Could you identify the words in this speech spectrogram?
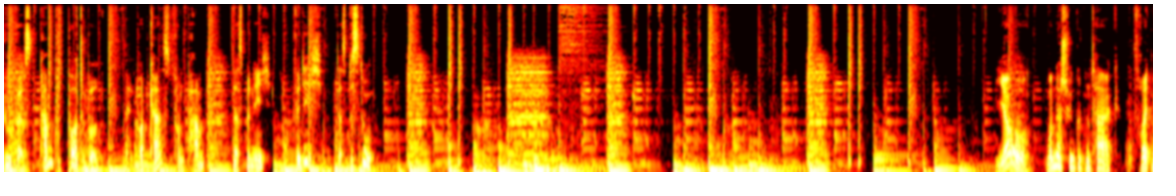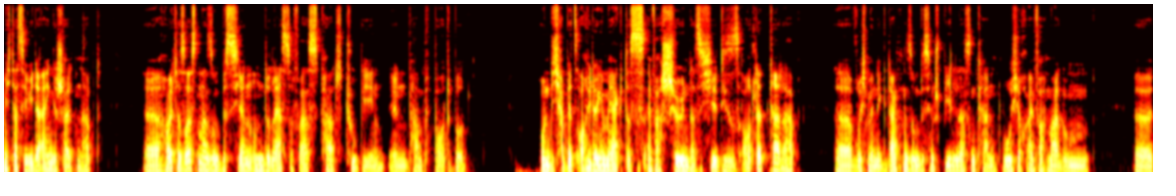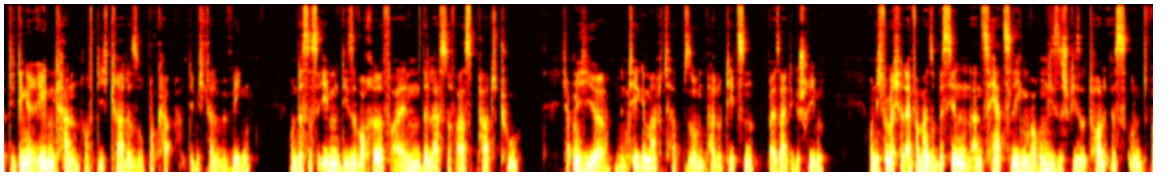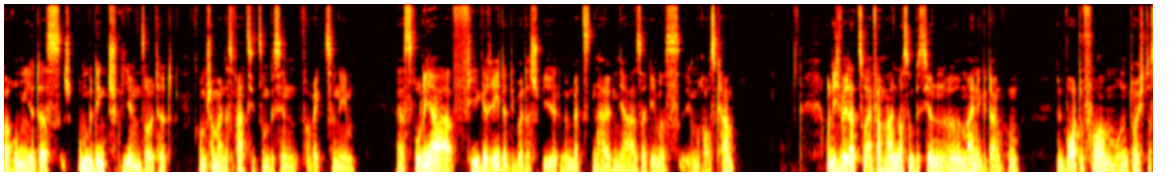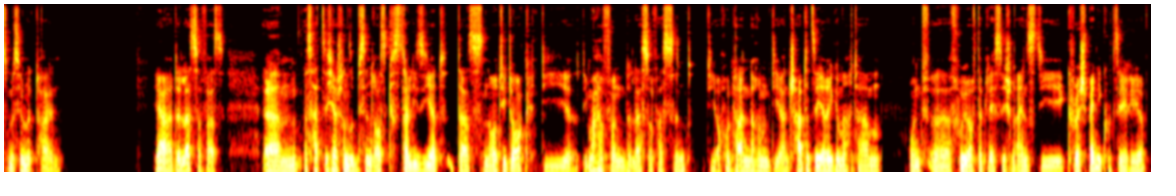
Du hörst Pump Portable, ein Podcast von Pump, das bin ich, für dich, das bist du. Yo, wunderschönen guten Tag. Freut mich, dass ihr wieder eingeschaltet habt. Äh, heute soll es mal so ein bisschen um The Last of Us Part 2 gehen in Pump Portable. Und ich habe jetzt auch wieder gemerkt, das ist einfach schön, dass ich hier dieses Outlet gerade habe, äh, wo ich meine Gedanken so ein bisschen spielen lassen kann, wo ich auch einfach mal um äh, die Dinge reden kann, auf die ich gerade so Bock habe, die mich gerade bewegen. Und das ist eben diese Woche vor allem The Last of Us Part 2. Ich habe mir hier einen Tee gemacht, habe so ein paar Notizen beiseite geschrieben. Und ich will euch halt einfach mal so ein bisschen ans Herz legen, warum dieses Spiel so toll ist und warum ihr das unbedingt spielen solltet, um schon mal das Fazit so ein bisschen vorwegzunehmen. Es wurde ja viel geredet über das Spiel im letzten halben Jahr, seitdem es eben rauskam. Und ich will dazu einfach mal noch so ein bisschen äh, meine Gedanken in Worte formen und euch das ein bisschen mitteilen. Ja, The Last of Us. Ähm, es hat sich ja schon so ein bisschen rauskristallisiert, dass Naughty Dog, die die Macher von The Last of Us sind, die auch unter anderem die Uncharted-Serie gemacht haben und äh, früher auf der PlayStation 1 die Crash Bandicoot-Serie,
